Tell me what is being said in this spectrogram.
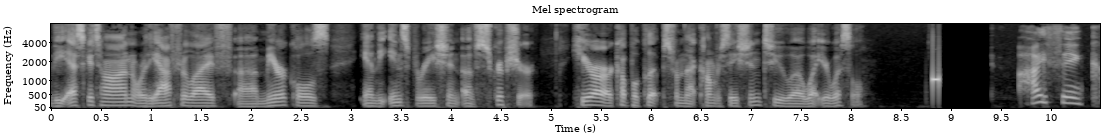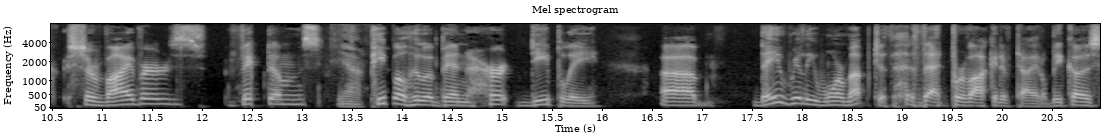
the eschaton or the afterlife, uh, miracles, and the inspiration of Scripture. Here are a couple clips from that conversation to uh, wet your whistle. I think survivors, victims, Yeah. people who have been hurt deeply, uh, they really warm up to the, that provocative title because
